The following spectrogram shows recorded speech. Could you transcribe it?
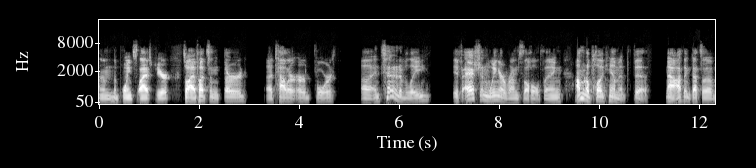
in the points last year. So I have Hudson third uh, Tyler Erb fourth. Uh, and tentatively, if Ashton Winger runs the whole thing, I'm going to plug him at fifth. Now, I think that's a.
